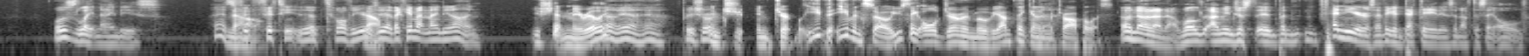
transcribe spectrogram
well, this is late nineties. Hey, it's No. fif- 15, uh, 12 years. No. Yeah, that came out in ninety nine. You shitting me, really? Oh yeah, yeah, pretty sure. In, Ge- in Ger- even even so, you say old German movie. I'm thinking of Metropolis. Oh no, no, no. Well, I mean, just uh, but ten years. I think a decade is enough to say old.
